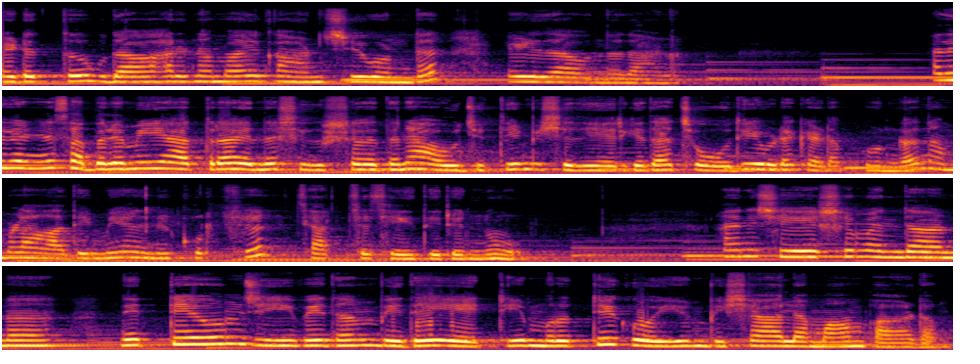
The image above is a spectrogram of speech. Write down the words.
എടുത്ത് ഉദാഹരണമായി കാണിച്ചുകൊണ്ട് എഴുതാവുന്നതാണ്. അത് കഴിഞ്ഞ് സബരമി യാത്ര എന്ന ശീർഷകത്തിന് ഔചിത്യം വിശദീകരിക്കുന്ന ആ ചോദ്യം ഇവിടെ കിടപ്പുണ്ട്. നമ്മൾ ആദ്യമേ അതിനെക്കുറിച്ച് ചർച്ച ചെയ്തിരുന്നു. അതിനുശേഷം എന്താണ്? നിത്യവും ജീവിതം വിധയേറ്റി മൃത്യു കൊയ്യും വിശാലമാം പാടം.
